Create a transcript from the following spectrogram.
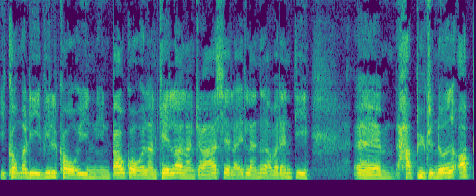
i kummerlige vilkår i en, i en baggård, eller en kælder, eller en garage, eller et eller andet, og hvordan de øh, har bygget noget op,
